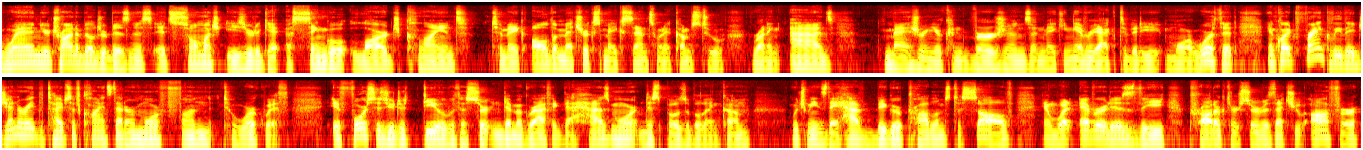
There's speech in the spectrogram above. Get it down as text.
when you're trying to build your business, it's so much easier to get a single large client to make all the metrics make sense when it comes to running ads, measuring your conversions, and making every activity more worth it. And quite frankly, they generate the types of clients that are more fun to work with. It forces you to deal with a certain demographic that has more disposable income which means they have bigger problems to solve. And whatever it is, the product or service that you offer,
